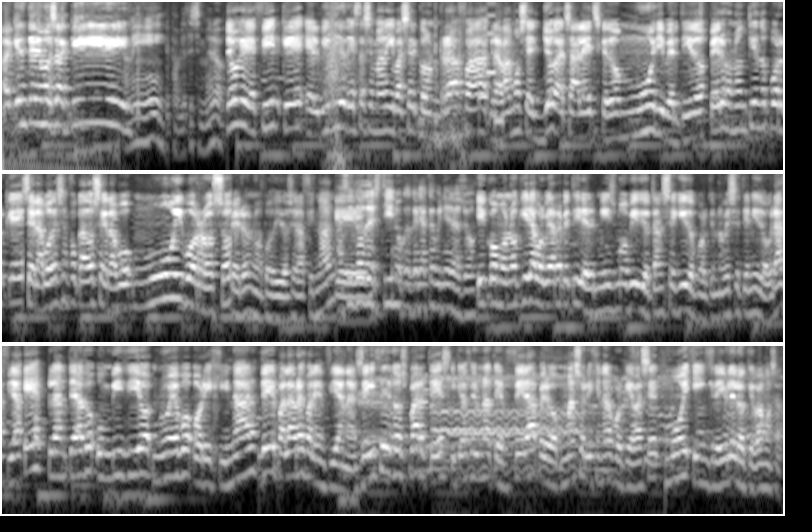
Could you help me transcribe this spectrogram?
¿A quién tenemos aquí? A mí, Pablete Semero. Tengo que decir que el vídeo de esta semana iba a ser con Rafa, grabamos el Yoga Challenge, quedó muy divertido, pero no entiendo por qué se grabó desenfocado, se grabó muy borroso, pero no ha podido ser al final. Ha Eh, sido destino que quería que viniera yo. Y como no quería volver a repetir el mismo vídeo tan seguido porque no hubiese tenido gracia, he planteado un vídeo nuevo, original, de palabras valencianas. Ya hice dos partes y quiero hacer una tercera, pero más original porque va a ser muy increíble lo que vamos a hacer.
